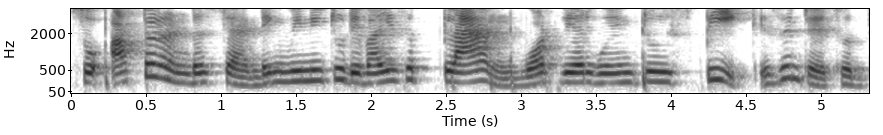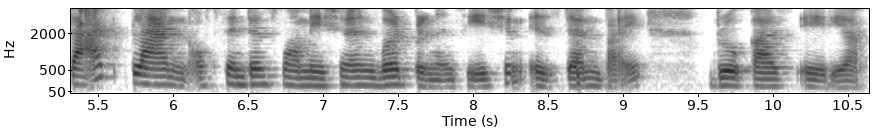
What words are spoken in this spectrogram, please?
So after understanding, we need to devise a plan what we are going to speak, isn't it? So that plan of sentence formation and word pronunciation is done by Broca's area.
